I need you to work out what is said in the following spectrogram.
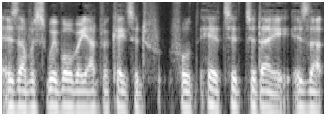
is obviously we've already advocated for, here to, today, is that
